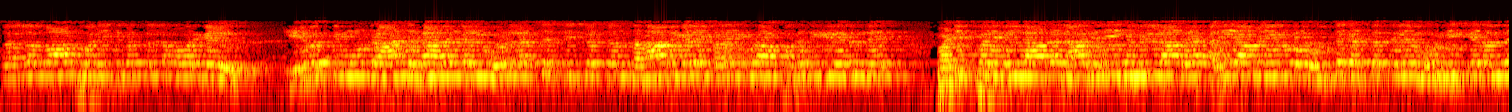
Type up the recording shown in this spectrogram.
ஸல்லல்லாஹு அலைஹி வஸல்லம் அவர்கள் இருபத்தி மூன்று ஆண்டு காலங்கள் ஒரு லட்சத்தி சொச்சம் சனாதிகளை வளைகுடா பகுதியில் இருந்து படிப்பறிவில்லாத நாகரீகம் இல்லாத அறியாமையினுடைய உச்சகட்டத்திலே மூழ்கி கிடந்த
